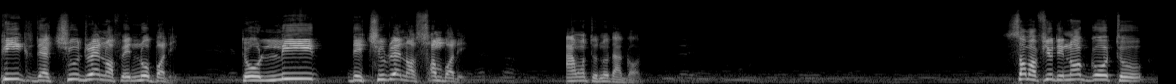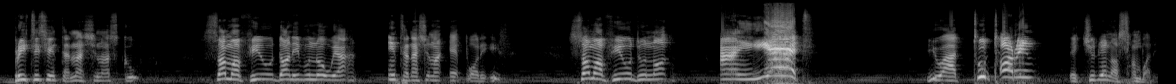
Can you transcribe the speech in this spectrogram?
picks the children of a nobody to lead the children of somebody. I want to know that God. Some of you did not go to British International School. Some of you don't even know where International Airport is. Some of you do not, and yet you are tutoring the children of somebody.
